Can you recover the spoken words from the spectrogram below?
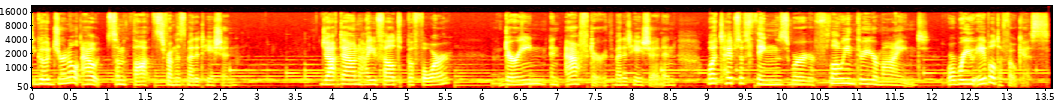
to go journal out some thoughts from this meditation. Jot down how you felt before, during, and after the meditation and what types of things were flowing through your mind, or were you able to focus?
